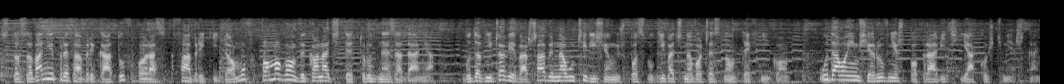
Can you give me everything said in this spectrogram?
Stosowanie prefabrykatów oraz fabryki domów pomogą wykonać te trudne zadania. Budowniczowie Warszawy nauczyli się już posługiwać nowoczesną techniką. Udało im się również poprawić jakość mieszkań.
